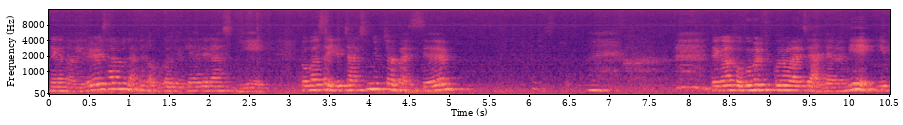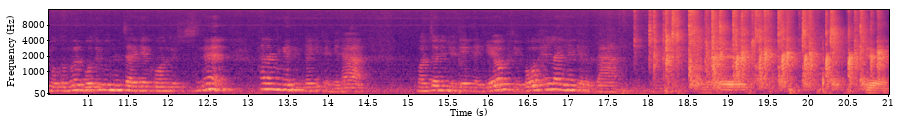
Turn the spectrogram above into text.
내가 너희를 사람을 낳는 어부가 되게 하리라 하시니 로마서 1장 16절 말씀 내가 복음을 부끄러워하지 않냐노니 이 복음은 모든 믿는 자에게 구원을 주시는 하나님의 능력이 됨이라 먼저는 유대인에게요 그리고 헬라인에게로다. 예. 예.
